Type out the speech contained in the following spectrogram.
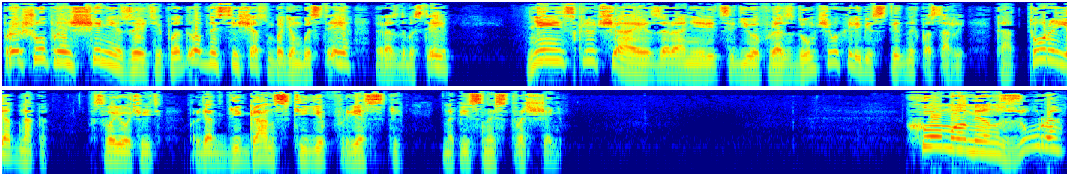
Прошу прощения за эти подробности, сейчас мы пойдем быстрее, гораздо быстрее, не исключая заранее рецидивов раздумчивых или бесстыдных пассажей, которые, однако, в свою очередь, пройдят гигантские фрески написанное с отвращением. Хомо мензура,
